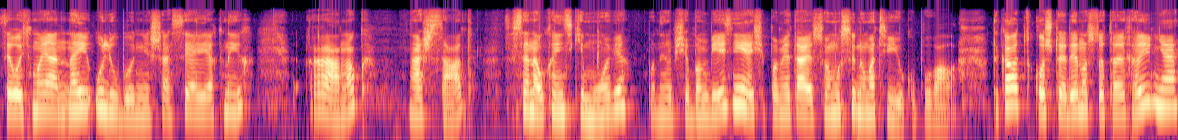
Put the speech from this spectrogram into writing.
Це ось моя найулюбленіша серія книг Ранок, наш сад. Це все на українській мові. Вони взагалі бомбезні. Я ще пам'ятаю, своєму сину Матвію купувала. Така от коштує 93 гривня,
